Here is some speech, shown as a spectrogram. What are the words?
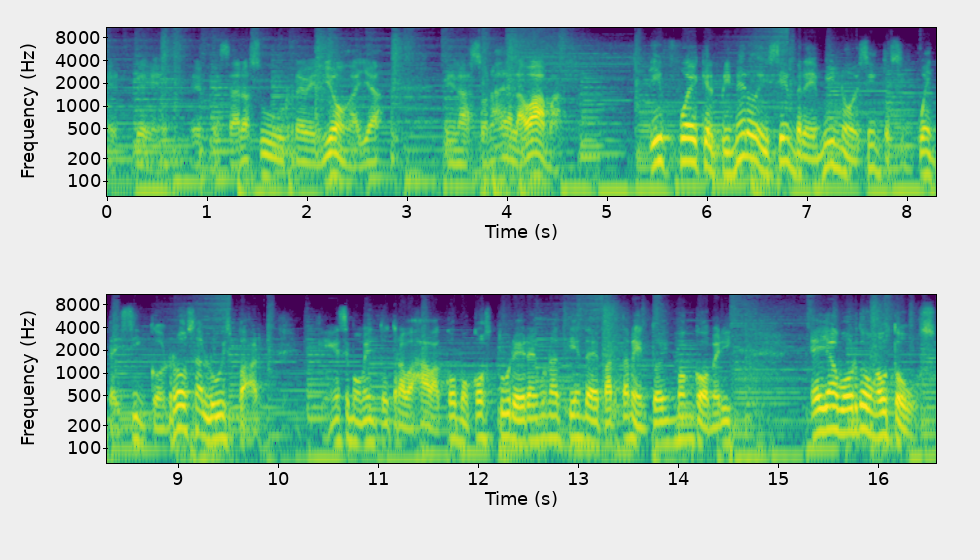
este, empezara su rebelión allá en las zonas de Alabama. Y fue que el primero de diciembre de 1955, Rosa Louise Park, que en ese momento trabajaba como costurera en una tienda de departamento en Montgomery, ella abordó un autobús.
